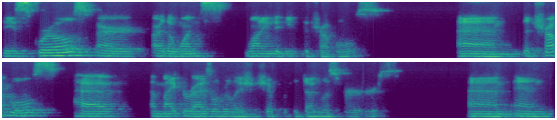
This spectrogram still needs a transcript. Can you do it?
these squirrels are, are the ones wanting to eat the truffles. Um, the truffles have a mycorrhizal relationship with the Douglas firs. Um, and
